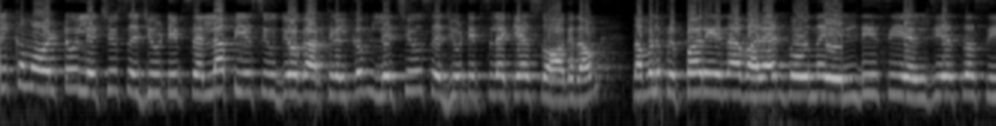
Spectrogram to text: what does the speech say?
Welcome all to Lechu's edu tips എല്ലാ പി എസ് സി ഉദ്യോഗാർത്ഥികൾക്കും ലെച്യൂസ് എജ്യൂ ടിപ്സിലേക്ക് സ്വാഗതം. നമ്മൾ പ്രിപ്പയർ ചെയ്യുന്ന വരാൻ പോകുന്ന L D C L G S S C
